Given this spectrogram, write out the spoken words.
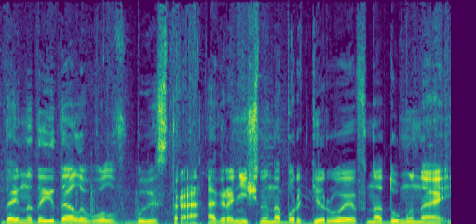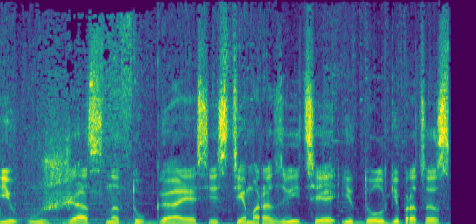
Да и надоедал и Волф быстро. Ограниченный набор героев, надуманная и ужасно тугая система развития и долгий процесс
